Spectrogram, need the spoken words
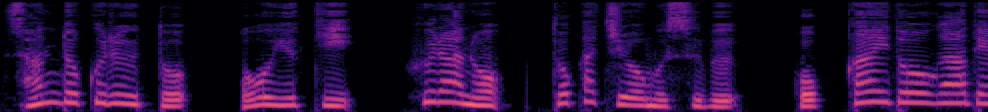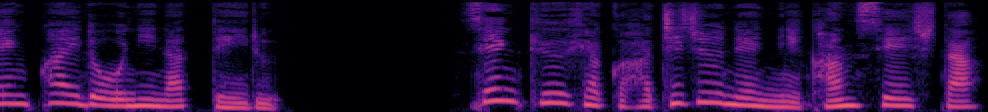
三六ルート、大雪、富良野、十勝を結ぶ北海道ガーデン街道になっている。1980年に完成した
